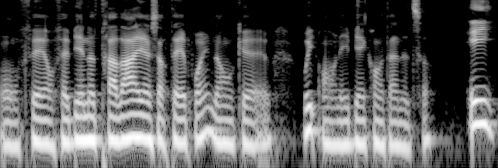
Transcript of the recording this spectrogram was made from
on fait, on fait bien notre travail à un certain point. Donc, euh, oui, on est bien content de ça. Et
